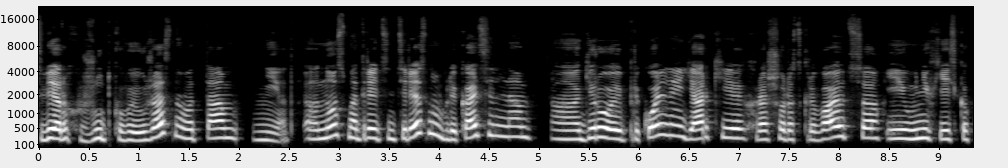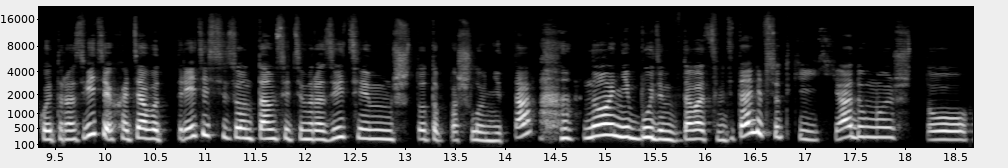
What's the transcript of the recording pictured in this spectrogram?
сверх жуткого и ужасного там нет. Но смотреть интересно, увлекательно. А, герои прикольные, яркие, хорошо раскрываются, и у них есть какое-то развитие. Хотя вот третий сезон там с этим развитием что-то пошло не так. Но не будем вдаваться в детали. Все-таки я думаю, что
